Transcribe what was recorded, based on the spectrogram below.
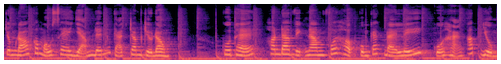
Trong đó có mẫu xe giảm đến cả trăm triệu đồng. Cụ thể, Honda Việt Nam phối hợp cùng các đại lý của hãng áp dụng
